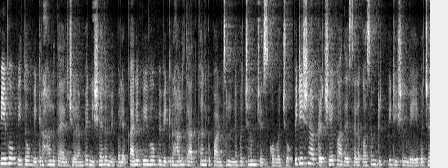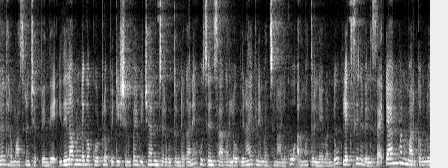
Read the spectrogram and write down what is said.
పీఓపీతో విగ్రహాలు తయారు చేయడంపై నిషేధం ఇవ్వలేం. కానీ పీఓపీ విగ్రహాలు తాత్కాలిక పంచులు నిమజ్జనం చేసుకోవచ్చు. పిటిషనర్ ప్రత్యేక ఆదేశాల కోసం రిట్ పిటిషన్ వేయవచ్చని ధర్మాసనం చెప్పింది. ఇదిలా ఉండగా కోర్టులో పిటిషన్ పై విచారణ జరుగుతుండగానే హుసేన్ సాగర్లో వినాయక నిమజ్జనాలకు అనుమతులు లేవంటూ ఫ్లెక్సీలు వెలిశాయి. ట్యాంక్ బండ్ మార్గంలో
